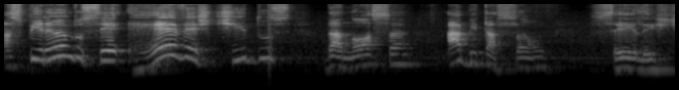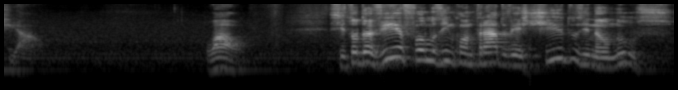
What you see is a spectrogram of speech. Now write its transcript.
aspirando ser revestidos da nossa habitação celestial. Uau! Se todavia fomos encontrados vestidos e não nus,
